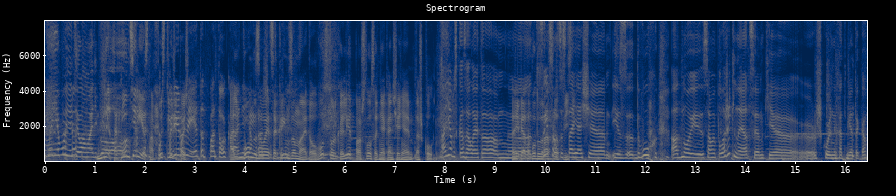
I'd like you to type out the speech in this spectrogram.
и вы не будете ломать голову. Нет, так неинтересно, пусть люди Прерви этот поток, Альбом называется. Crimson Idol. Вот столько лет прошло со дня окончания школы. А я бы сказала, это м, э, Ребята будут цифра, состоящая из двух. Одной самой положительной оценки э, школьных отметок, а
